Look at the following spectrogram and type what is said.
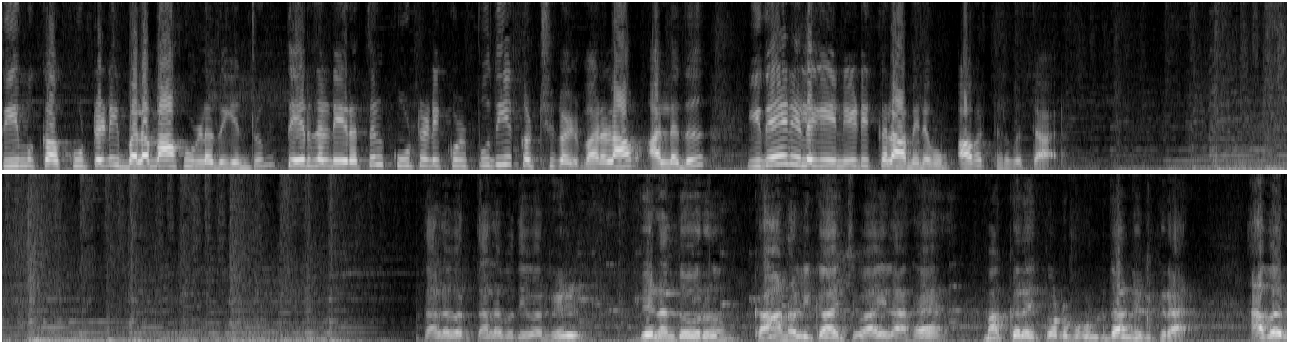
திமுக கூட்டணி பலமாக உள்ளது என்றும் தேர்தல் நேரத்தில் கூட்டணிக்குள் புதிய கட்சிகள் வரலாம் அல்லது இதே நிலையை நீடிக்கலாம் எனவும் அவர் தெரிவித்தார். தலைவர் தளபதி அவர்கள் தினந்தோறும் காணொலி காட்சி வாயிலாக மக்களை தொடர்பு கொண்டு தான் இருக்கிறார். அவர்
